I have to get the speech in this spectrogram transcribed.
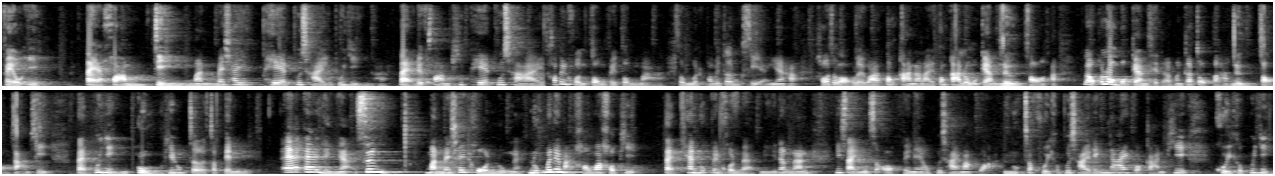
เฟลอีก แต่ความจริงมันไม่ใช่เพศผู้ชายหรือผู้หญิงค่ะ แต่ด้วยความที่เพศผู้ชายเขาเป็นคนตรงไปตรงมา สมมติคอมพิวเตอร์ลูกเสียงเงี้ยค่ะเขาจะบอกเลยว่าต้องการอะไรต้องการลงโปรแกรม 1 2ค่ะเราก็ลงโปรแกรมเสร็จแล้วมันก็จบปะหนึ่งสองสามสี่แต่ผู้หญิงกลุ่มที่นุกเจอจะเป็นแอะแอะอย่างเงี้ยซึ่งมันไม่ใช่โทนนุกไงนุกไม่ได้หมายความว่าเขาผิด แต่แค่นุกเป็นคนแบบนี้ ดังนั้น นิสัยนุกจะออกไปแนวผู้ชายมากกว่า นุกจะคุยกับผู้ชายได้ง่ายกว่าการที่คุยกับผู้หญิง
